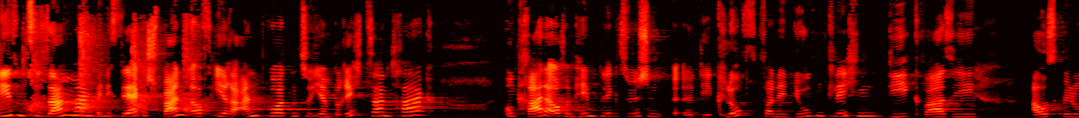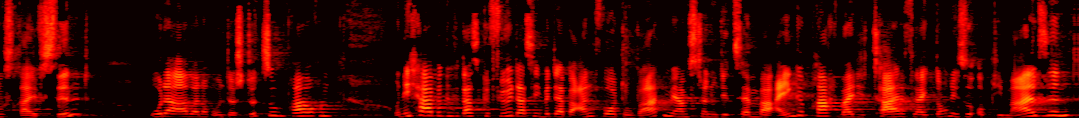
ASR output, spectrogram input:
In diesem Zusammenhang bin ich sehr gespannt auf Ihre Antworten zu Ihrem Berichtsantrag und gerade auch im Hinblick zwischen äh, die Kluft von den Jugendlichen, die quasi ausbildungsreif sind oder aber noch Unterstützung brauchen. Ich habe das Gefühl, dass Sie mit der Beantwortung warten. Wir haben es schon im Dezember eingebracht, weil die Zahlen vielleicht doch nicht so optimal sind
